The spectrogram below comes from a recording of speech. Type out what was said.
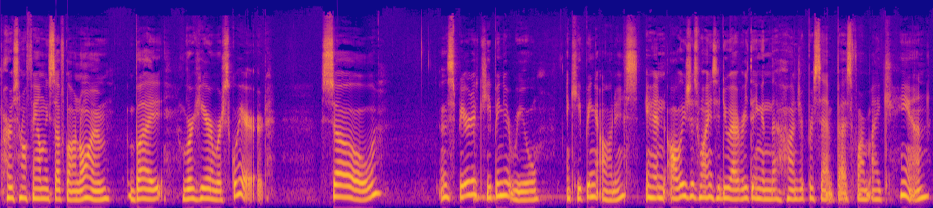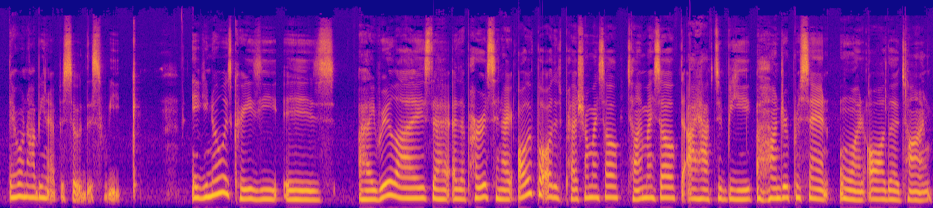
personal family stuff going on, but we're here and we're squared. So, in the spirit of keeping it real, and keeping it honest and always just wanting to do everything in the 100% best form I can, there will not be an episode this week. And you know what's crazy is I realized that as a person, I always put all this pressure on myself, telling myself that I have to be 100% on all the time.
